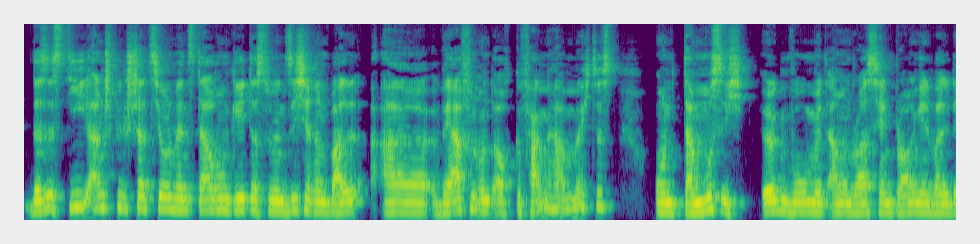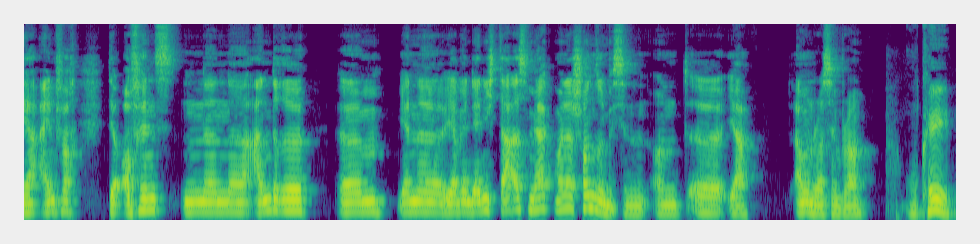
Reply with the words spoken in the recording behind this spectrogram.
Das ist die Anspielstation, wenn es darum geht, dass du einen sicheren Ball äh, werfen und auch gefangen haben möchtest. Und da muss ich irgendwo mit Amon Ra St. Brown gehen, weil der einfach der Offense eine, eine andere ähm, ja, ne, ja, wenn der nicht da ist, merkt man das schon so ein bisschen. Und äh, ja, Amon Russell Brown. Okay.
